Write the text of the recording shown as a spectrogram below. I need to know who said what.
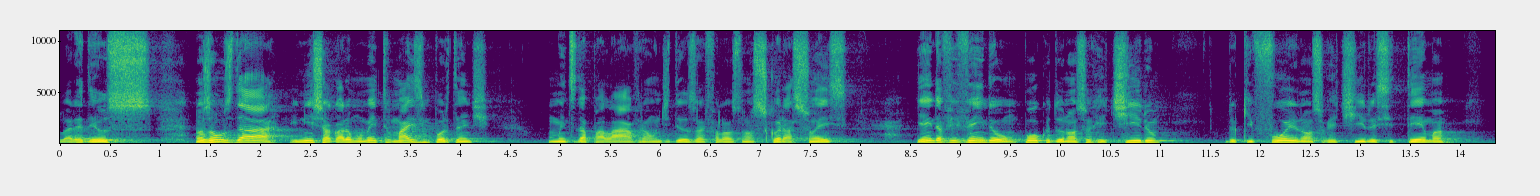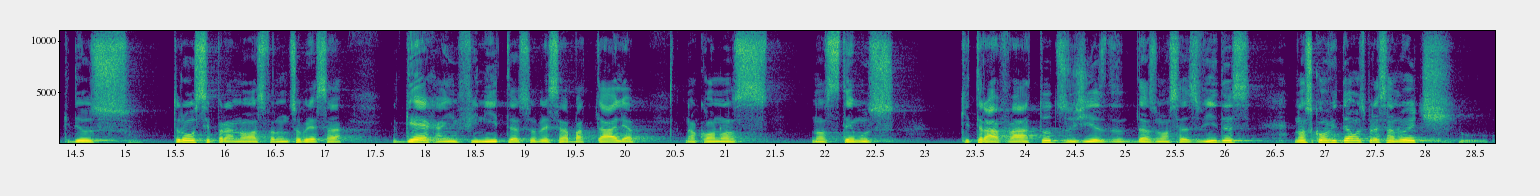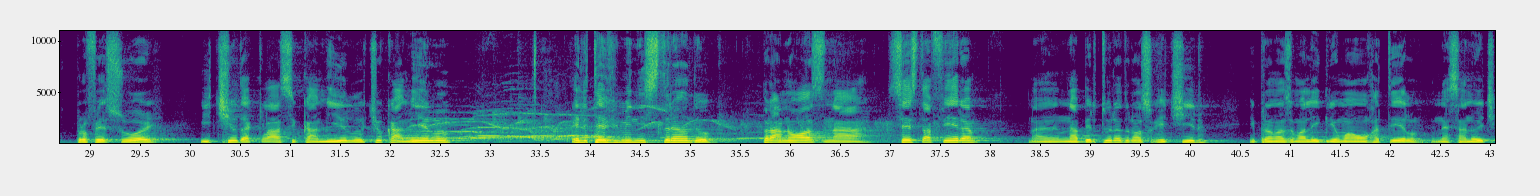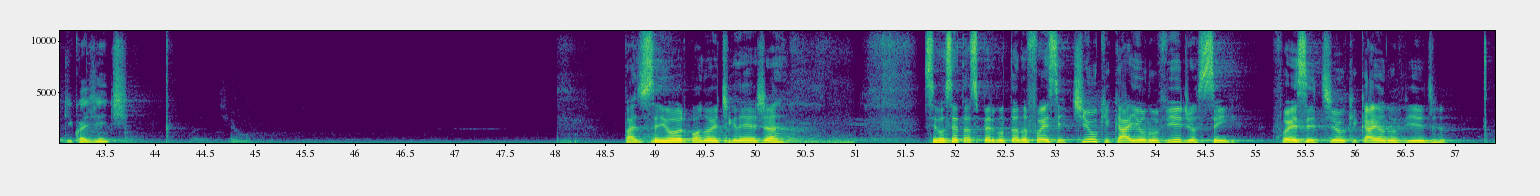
Speaker 1: Glória a Deus. Nós vamos dar início agora ao momento mais importante, o momento da palavra, onde Deus vai falar aos nossos corações. E ainda vivendo um pouco do nosso retiro, do que foi o nosso retiro, esse tema que Deus trouxe para nós, falando sobre essa guerra infinita, sobre essa batalha na qual nós, nós temos que travar todos os dias das nossas vidas. Nós convidamos para essa noite o professor e tio da classe Camilo. Tio Camilo, ele teve ministrando para nós na sexta-feira, na, na, abertura do nosso retiro, e para nós é uma alegria, uma honra tê-lo nessa noite aqui com a gente.
Speaker 2: Paz do Senhor, boa noite, igreja. Se você está se perguntando, foi esse tio que caiu no vídeo? Sim, foi esse tio que caiu no vídeo.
